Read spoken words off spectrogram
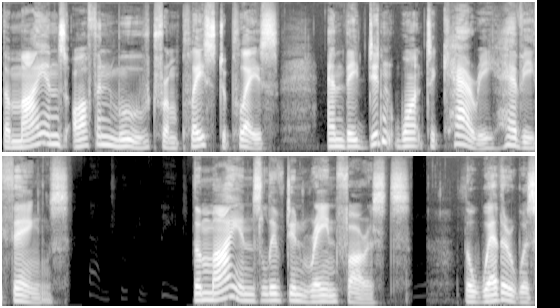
The Mayans often moved from place to place, and they didn't want to carry heavy things. The Mayans lived in rainforests. The weather was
